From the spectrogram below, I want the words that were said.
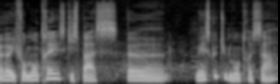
euh, il faut montrer ce qui se passe. mais est-ce que tu montres ça?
